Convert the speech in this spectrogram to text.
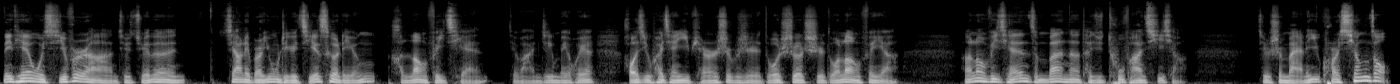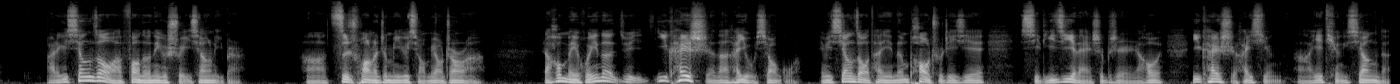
那天我媳妇儿啊就觉得家里边用这个洁厕灵很浪费钱，对吧？你这个每回好几块钱一瓶，是不是多奢侈多浪费呀？啊，浪费钱怎么办呢？她就突发奇想，就是买了一块香皂。把这个香皂啊放到那个水箱里边，啊，自创了这么一个小妙招啊。然后每回呢，就一开始呢还有效果，因为香皂它也能泡出这些洗涤剂来，是不是？然后一开始还行啊，也挺香的。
